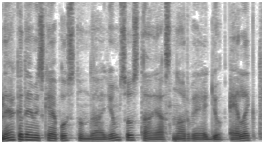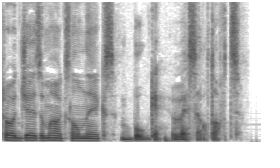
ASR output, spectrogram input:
Neakadēmiskajā pusstundā jums uzstājās norvēģu elektrodžēza mākslinieks Buge Veseltofts.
